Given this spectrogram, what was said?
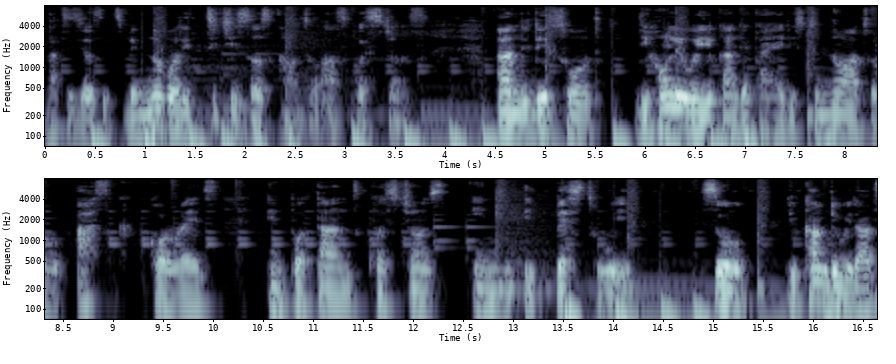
That is just it. But nobody teaches us how to ask questions. And in this world the only way you can get ahead is to know how to ask correct important questions in the best way so you can't do without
